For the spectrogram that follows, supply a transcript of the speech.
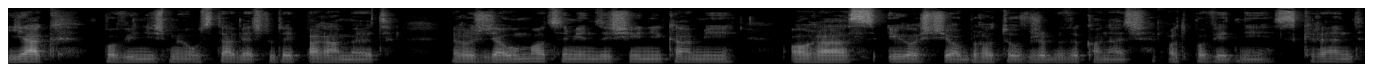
jak powinniśmy ustawiać tutaj parametr rozdziału mocy między silnikami oraz ilości obrotów, żeby wykonać odpowiedni skręt.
